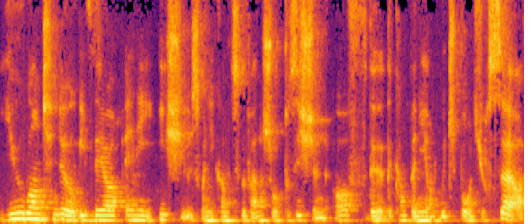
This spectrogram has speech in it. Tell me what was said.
you want to know if there are any issues when it comes to the financial position of the, the company on which board you serve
